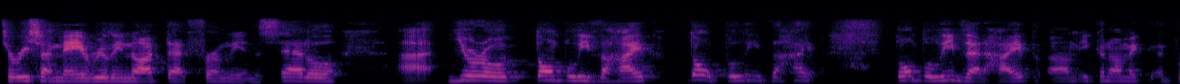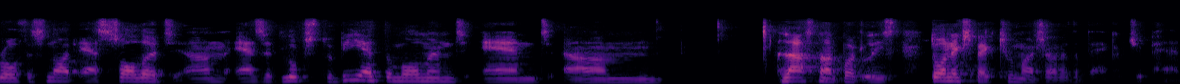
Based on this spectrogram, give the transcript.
Theresa May really not that firmly in the saddle. Uh, Euro, don't believe the hype. Don't believe the hype. don't believe that hype. Um, economic growth is not as solid um, as it looks to be at the moment. And um, last not but least, don't expect too much out of the Bank of Japan.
